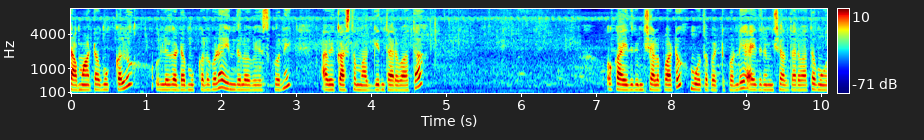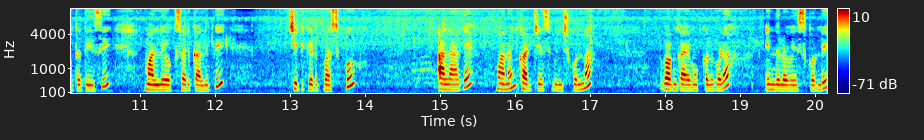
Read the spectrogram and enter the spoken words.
టమాటా ముక్కలు ఉల్లిగడ్డ ముక్కలు కూడా ఇందులో వేసుకొని అవి కాస్త మగ్గిన తర్వాత ఒక ఐదు నిమిషాల పాటు మూత పెట్టుకోండి. ఐదు నిమిషాల తర్వాత మూత తీసి మళ్ళీ ఒకసారి కలిపి చిటికెడు పసుపు అలాగే మనం కట్ చేసి ఉంచుకున్న వంకాయ ముక్కలు కూడా ఇందులో వేసుకోండి.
